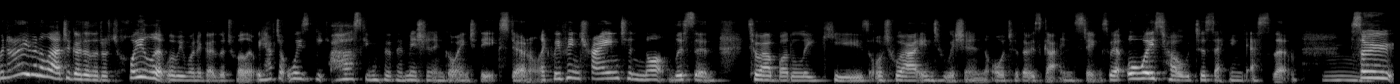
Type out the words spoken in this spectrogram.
We're not even allowed to go to the toilet when we want to go to the toilet. We have to always be asking for permission and going to the external. Like we've been trained to not listen to our bodily cues or to our intuition or to those gut instincts. We're always told to second guess them. Mm. So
